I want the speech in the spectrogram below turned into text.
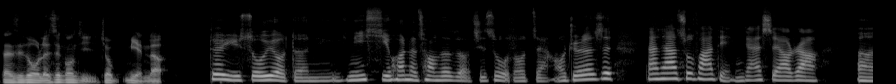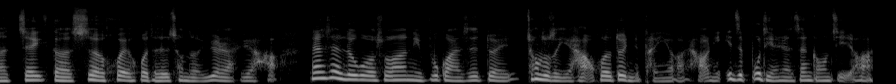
但是如果人身攻击就免了。对于所有的你你喜欢的创作者，其实我都这样，我觉得是大家出发点应该是要让。呃，这个社会或者是创作者越来越好。但是如果说你不管是对创作者也好，或者对你的朋友也好，你一直不停人身攻击的话，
